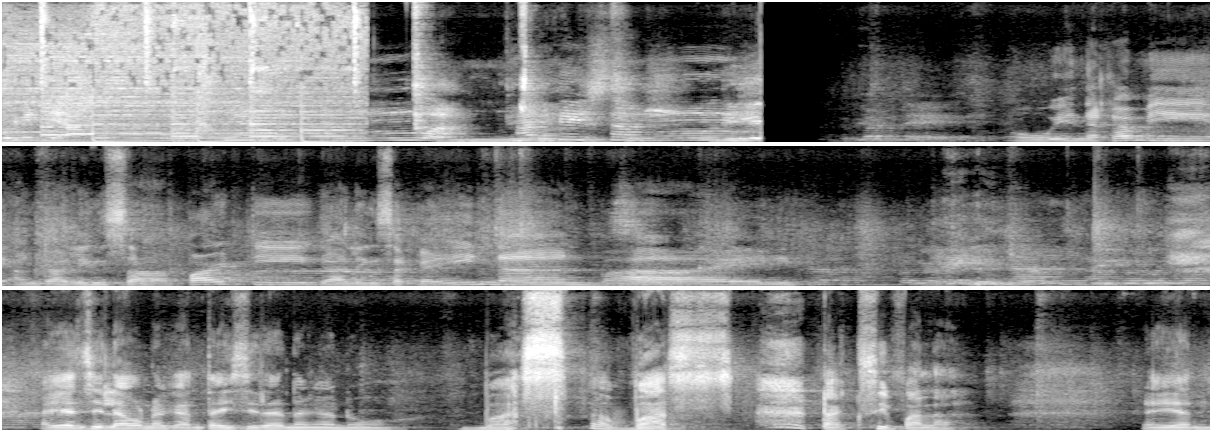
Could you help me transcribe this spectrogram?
Umiti ako. Ate, Sash. Uwi na kami. Ang galing sa party, galing sa kainan. Bye! Ayan sila, oh, nagantay sila ng ano, bus. bus. Taxi pala. Ayan.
